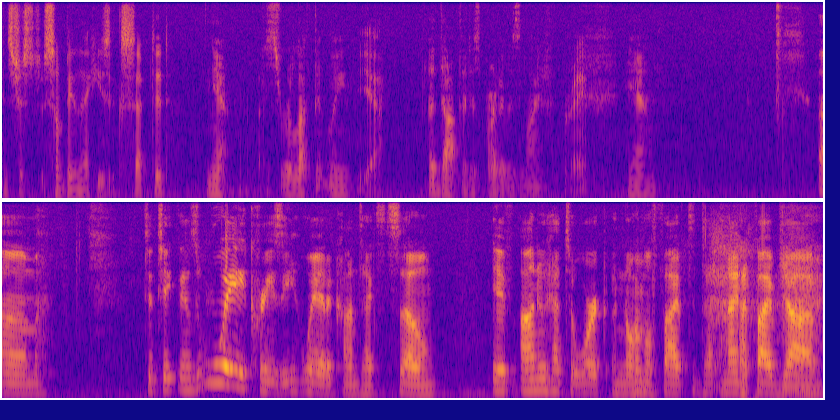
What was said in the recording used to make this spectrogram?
It's just something that he's accepted. Yeah. Just reluctantly Yeah, adopted as part of his life. right. Yeah. Um, to take things way crazy, way out of context. So, if Anu had to work a normal five to t- nine to five job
